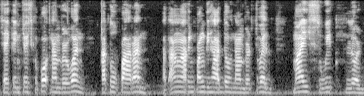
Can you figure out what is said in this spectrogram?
second choice ko po number 1 katuparan at ang aking pangdihado number 12 my sweet lord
